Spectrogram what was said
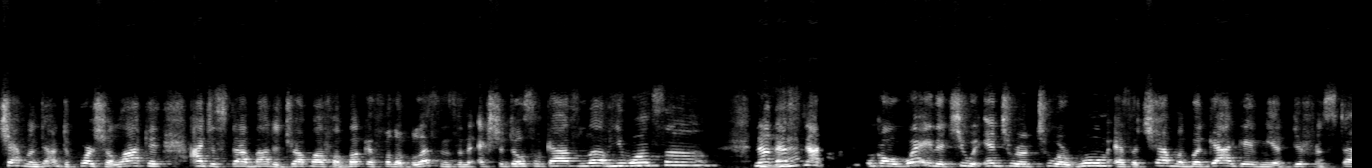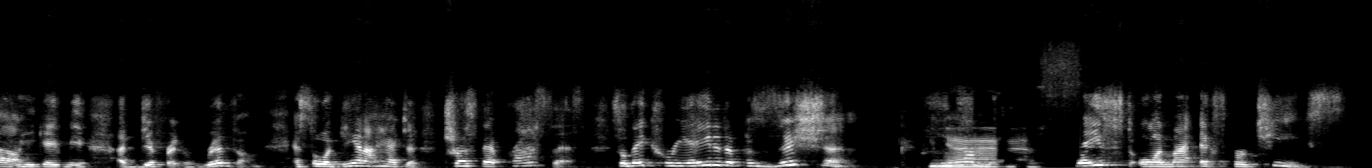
Chaplain Dr. Portia Lockett. I just stopped by to drop off a bucket full of blessings and an extra dose of God's love. You want some? Now, mm-hmm. that's not typical way that you would enter into a room as a chaplain, but God gave me a different style. He gave me a different rhythm. And so again, I had to trust that process. So they created a position yes. based on my expertise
